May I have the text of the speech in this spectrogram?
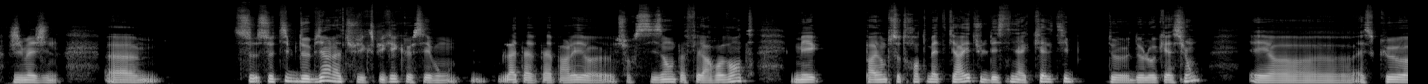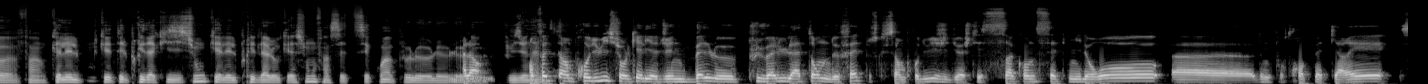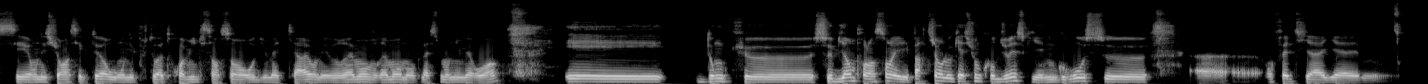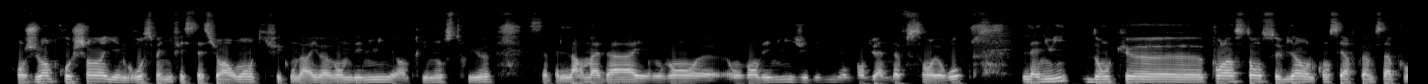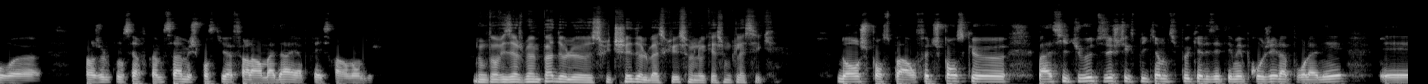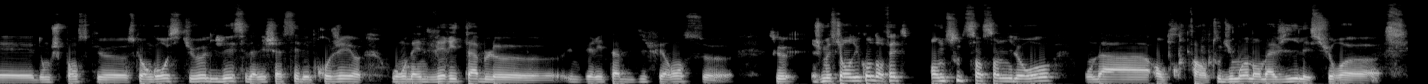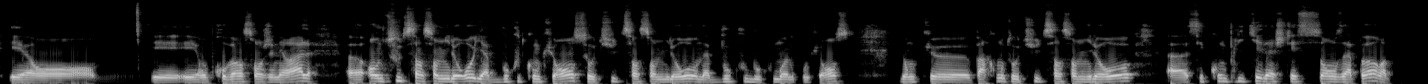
J'imagine. Ce, ce, type de bien, là, tu expliquais que c'est bon. Là, tu as, parlé sur 6 ans, tu as fait la revente, mais par exemple, ce 30 mètres carrés, tu le destines à quel type de, de location? Et euh, est-ce que, euh, enfin, quel, est le, quel était le prix d'acquisition, quel est le prix de la location Enfin, c'est quoi un peu le, le, Alors, en fait, c'est un produit sur lequel il y a déjà une belle euh, plus-value latente de fait, parce que c'est un produit, j'ai dû acheter 57 000 euros, euh, donc pour 30 mètres carrés. C'est, on est sur un secteur où on est plutôt à 3500 euros du mètre carré. On est vraiment, vraiment en emplacement numéro 1. Et, donc, ce bien, pour l'instant, il est parti en location courte durée parce qu'il y a une grosse. en fait, il y a, il y a en juin prochain, il y a une grosse manifestation à Rouen qui fait qu'on arrive à vendre des nuits à un prix monstrueux. Ça s'appelle l'Armada et on vend, euh, des nuits. J'ai des nuits même vendues à 900 euros la nuit. Donc euh, pour l'instant, ce bien, on le conserve comme ça pour. Euh, enfin, je le conserve comme ça, mais je pense qu'il va faire l'Armada et après il sera revendu. Donc t'envisages même pas de le switcher, de le basculer sur une location classique? Non, je pense pas. En fait, je pense que, bah, si tu veux, tu sais, je t'expliquais un petit peu quels étaient mes projets là pour l'année. Et donc, je pense que, parce qu'en gros, si tu veux, l'idée, c'est d'aller chasser des projets euh, où on a une véritable, euh, une véritable différence. Euh, parce que je me suis rendu compte, en fait, en dessous de 500 000 euros, on a, enfin, tout du moins dans ma ville et sur, et en, et, en province en général. Euh, en dessous de 500 000 euros, il y a beaucoup de concurrence. Au-dessus de 500 000 euros, on a beaucoup, beaucoup moins de concurrence. Donc, euh, par contre, au-dessus de 500 000 euros, euh, c'est compliqué d'acheter sans apport.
